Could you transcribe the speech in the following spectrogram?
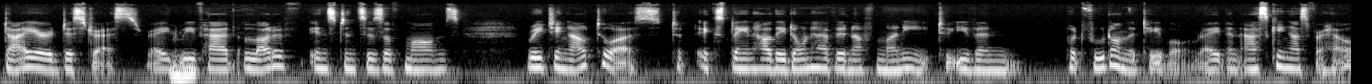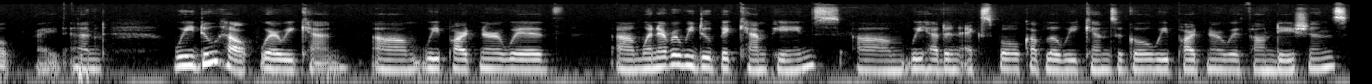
dire distress, right? We've had a lot of instances of moms reaching out to us to explain how they don't have enough money to even put food on the table, right? And asking us for help, right? And we do help where we can. Um, we partner with um, whenever we do big campaigns, um, we had an expo a couple of weekends ago. We partner with foundations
